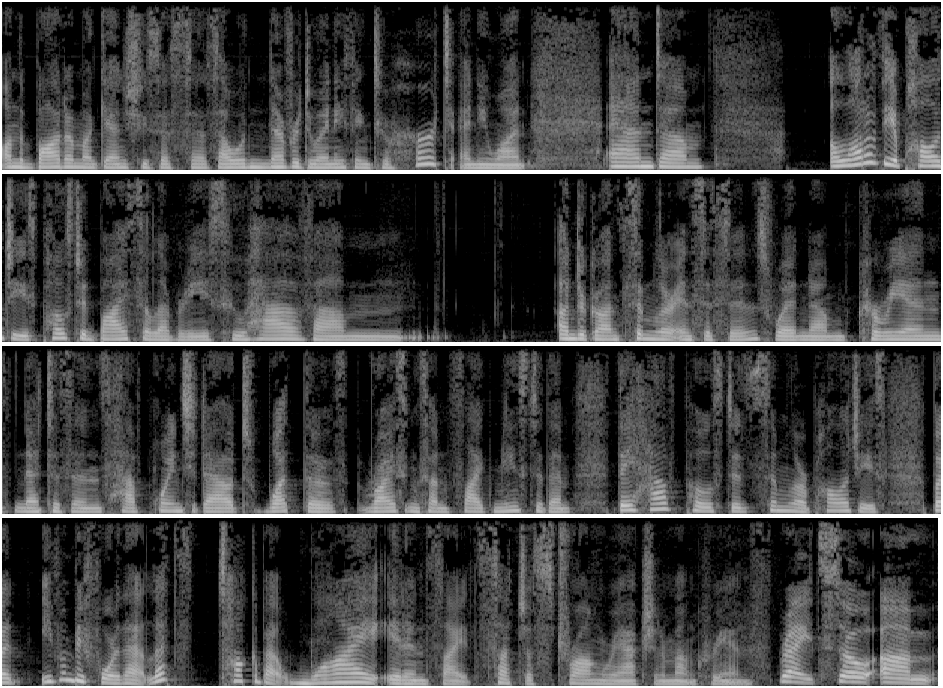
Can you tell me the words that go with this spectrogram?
On the bottom again she says, says i would never do anything to hurt anyone. And um, a lot of the apologies posted by celebrities who have um, undergone similar instances when um, Korean netizens have pointed out what the rising sun flag means to them. They have posted similar apologies. But even before that, let's talk about why it incites such a strong reaction among Koreans. Right. So, um,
